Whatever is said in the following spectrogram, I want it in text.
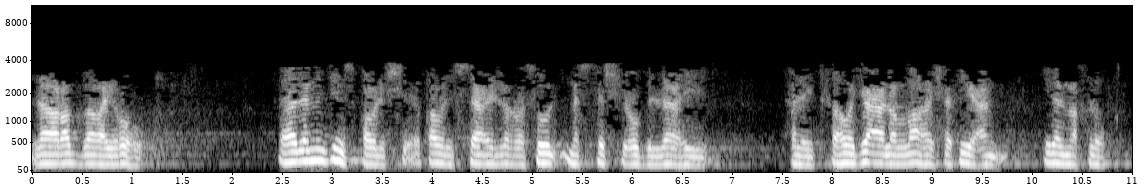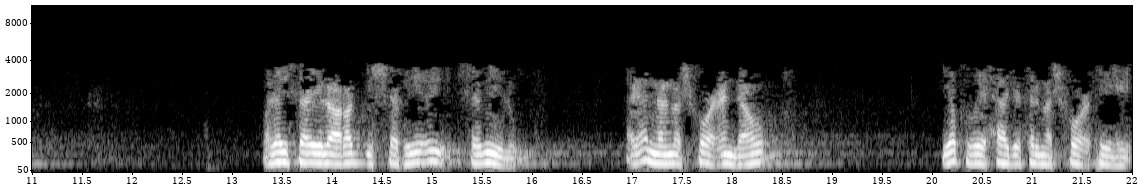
لا رب غيره. هذا من جنس قول قول السائل للرسول نستشفع بالله عليك؟ فهو جعل الله شفيعا إلى المخلوق. وليس إلى رد الشفيع سبيل أي أن المشفوع عنده يقضي حاجة المشفوع فيه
